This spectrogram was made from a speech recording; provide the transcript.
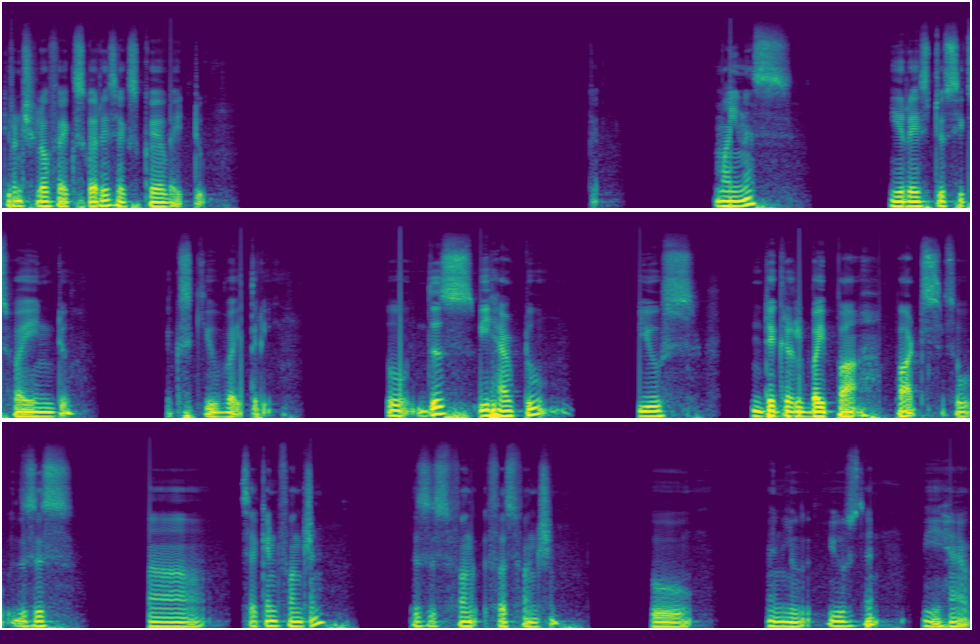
Differential of x square is x square by 2 okay. minus e raised to 6y into x cube by 3 so this we have to use integral by pa parts. So this is uh, second function this is fun first function. So when you use that we have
